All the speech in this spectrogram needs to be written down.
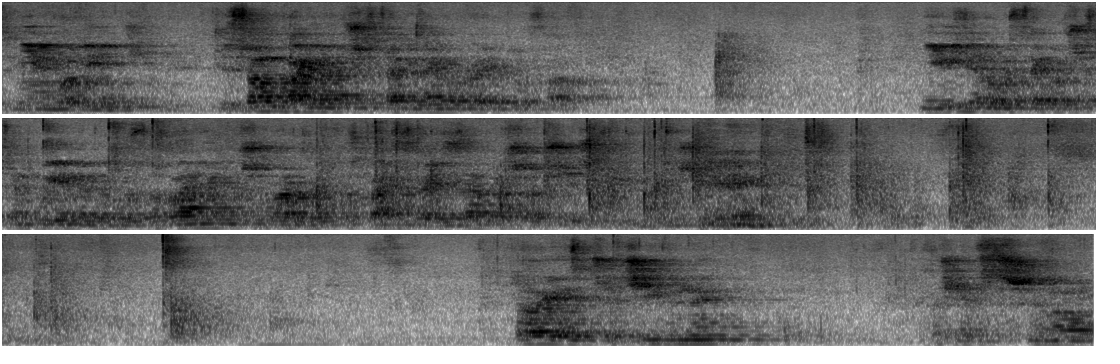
z dniem podjęcia. Czy są do przedstawionego projektu uchwały? Nie widzę, wobec tego przystępujemy do głosowania. Proszę bardzo, kto z Państwa jest za, proszę i podniesienie ręki. Kto jest przeciwny? Kto się wstrzymał?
